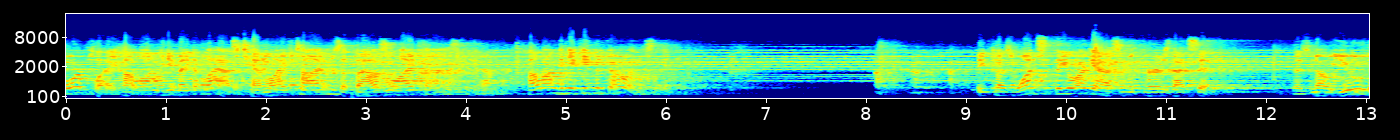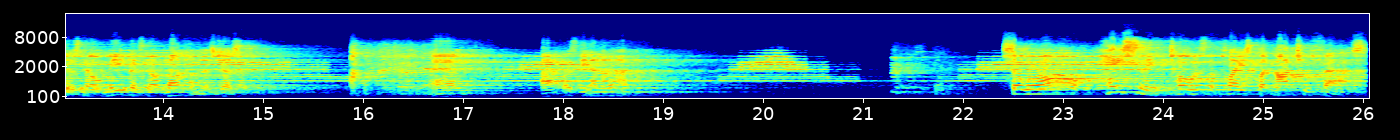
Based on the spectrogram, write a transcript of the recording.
foreplay. How long can you make it last? Ten lifetimes? A thousand lifetimes? How long can you keep it going? See? Because once the orgasm occurs, that's it. There's no you, there's no me, there's no nothing. There's just. And that was the end of that. So we're all hastening towards the place, but not too fast,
